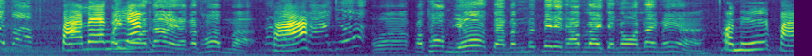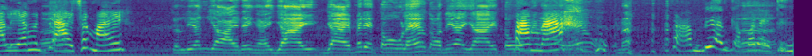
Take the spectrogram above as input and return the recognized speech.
ด้วยบอกป่าแรงไปเลี้นยงอนได้แล้วกระท่อมอะป๋าปลาเยอะว่ากระท่อมเยอะ แต่มันไม่ไม่ได้ทำอะไรจะนอนได้ไหมอะ วันนี้ป่าเลี้ยงยายใช่ไหม จะเลี้ยงยายได้ไง ยายยายไม่ได้โตแล้วตอนเนี้ยยายโตฟังไม่นะ ได้แล้วนะ สามเดือนกับว่าได้ถึง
